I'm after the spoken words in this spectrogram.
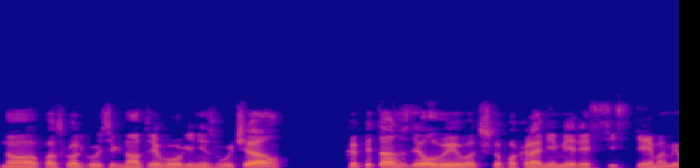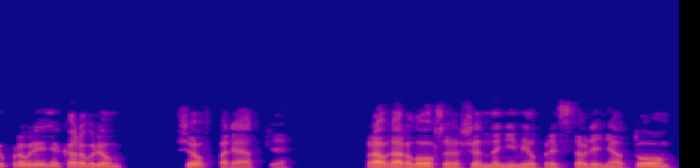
Но поскольку сигнал тревоги не звучал, капитан сделал вывод, что, по крайней мере, с системами управления кораблем все в порядке. Правда, Орлов совершенно не имел представления о том,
